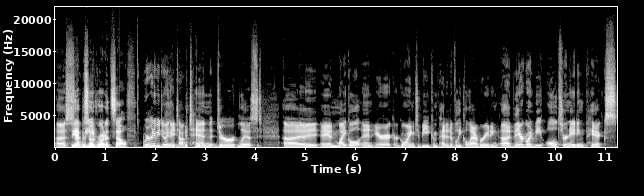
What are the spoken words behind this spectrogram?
Uh, so the episode we, wrote itself we're going to be doing a top 10 der list. Uh, and Michael and Eric are going to be competitively collaborating. Uh, they are going to be alternating picks.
